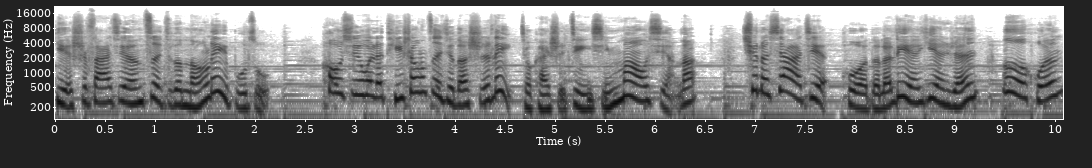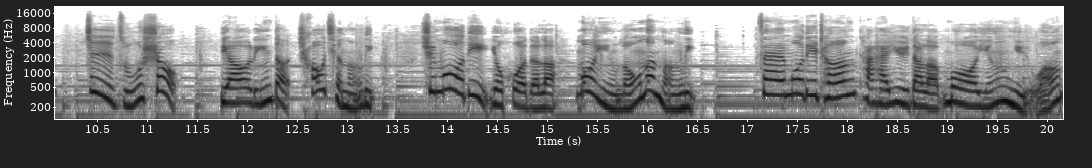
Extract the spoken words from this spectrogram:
也是发现自己的能力不足，后续为了提升自己的实力，就开始进行冒险了。去了下界，获得了烈焰人、恶魂、至足兽、凋零的超前能力；去末地又获得了末影龙的能力。在末地城，他还遇到了末影女王。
